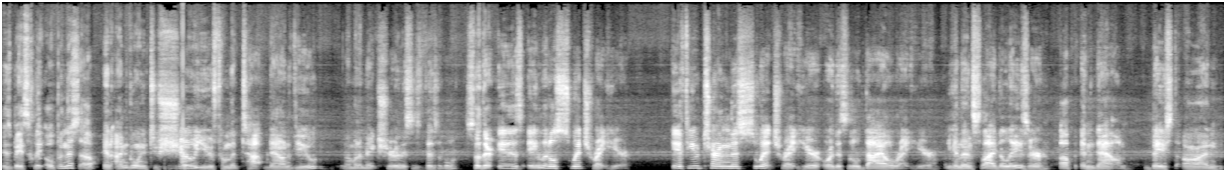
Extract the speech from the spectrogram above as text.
is basically open this up and I'm going to show you from the top down view. I'm going to make sure this is visible. So there is a little switch right here. If you turn this switch right here or this little dial right here, you can then slide the laser up and down based on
